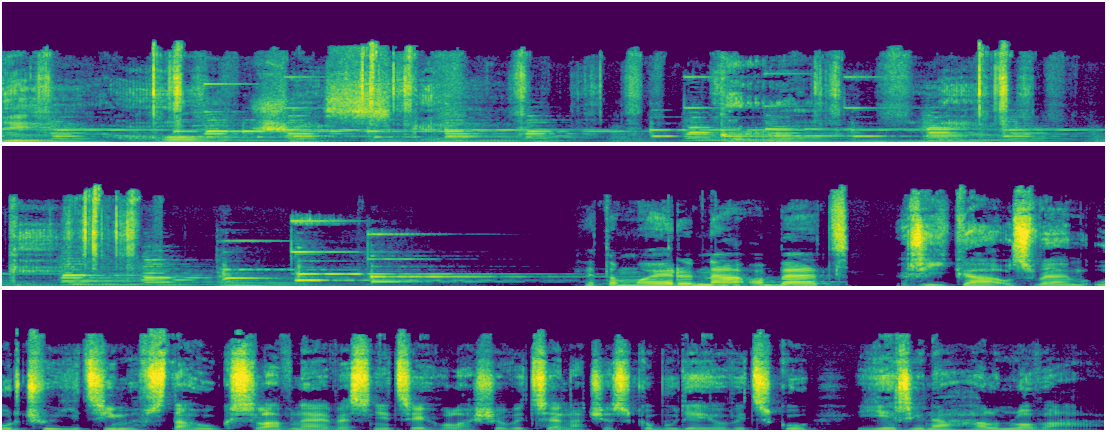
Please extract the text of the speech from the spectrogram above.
Jihočeské kroniky. Je to moje rodná obec. Říká o svém určujícím vztahu k slavné vesnici Holašovice na Českobudějovicku Jiřina Halmlová,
